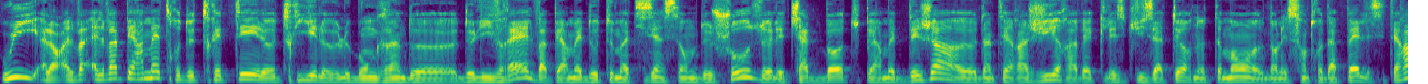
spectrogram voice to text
Oui, alors elle va, elle va permettre de traiter, trier le bon grain de de livret. Elle va permettre d'automatiser un certain nombre de choses. Les chatbots permettent déjà euh, d'interagir avec les utilisateurs, notamment euh, dans les centres d'appel, etc.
